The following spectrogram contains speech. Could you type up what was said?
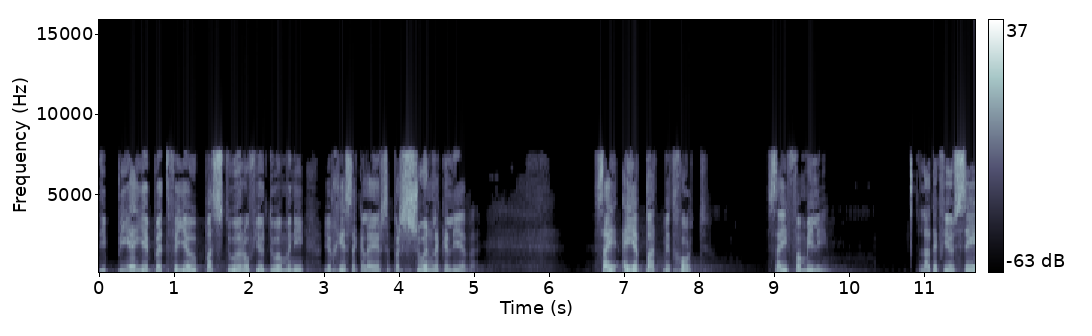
die P jy bid vir jou pastoor of jou dominee, jou geestelike leier se persoonlike lewe sy eie pad met God, sy familie. Laat ek vir jou sê,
